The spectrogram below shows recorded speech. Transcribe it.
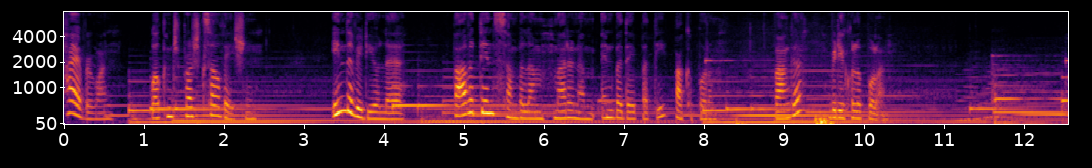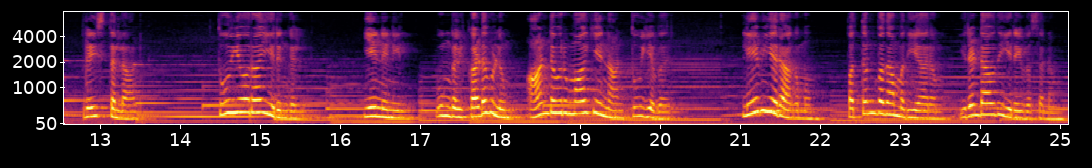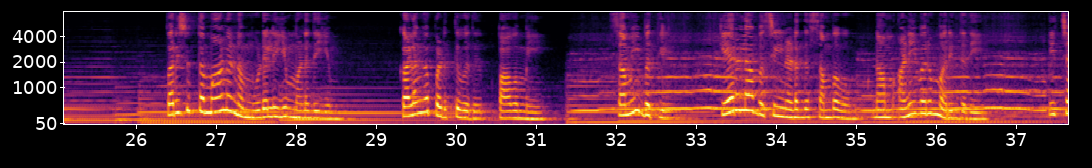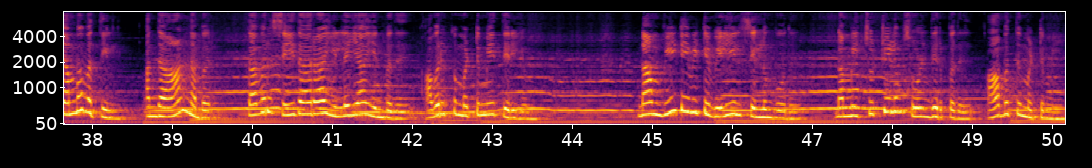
Hi everyone, welcome to Project Salvation. இந்த வீடியோவில் பாவத்தின் சம்பளம் மரணம் என்பதை பற்றி பார்க்க போகிறோம் வாங்க வீடியோக்குள்ளே போகலாம் பிரைஸ் த லார்ட் தூயோராய் இருங்கள். ஏனெனில் உங்கள் கடவுளும் ஆண்டவருமாகிய நான் தூயவர். லேவியராகமும் பத்தொன்பதாம் அதிகாரம் இரண்டாவது இறைவசனம். பரிசுத்தமான நம் உடலையும் மனதையும் களங்கப்படுத்துவது பாவமே. சமீபத்தில் கேரளா பஸ்ஸில் நடந்த சம்பவம் நாம் அனைவரும் அறிந்ததே. இச்சம்பவத்தில் அந்த ஆண் நபர் தவறு செய்தாரா இல்லையா என்பது அவருக்கு மட்டுமே தெரியும். நாம் வீட்டை விட்டு வெளியில் செல்லும்போது நம்மை சுற்றிலும் சூழ்ந்திருப்பது ஆபத்து மட்டுமே.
